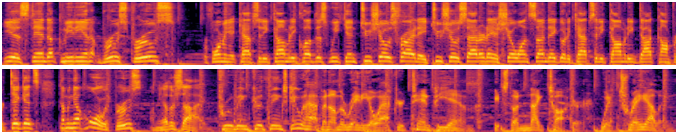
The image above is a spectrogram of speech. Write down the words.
He is stand-up comedian Bruce Bruce. Performing at Cap City Comedy Club this weekend. Two shows Friday, two shows Saturday, a show on Sunday. Go to capcitycomedy.com for tickets. Coming up more with Bruce on the other side. Proving good things do happen on the radio after 10 p.m. It's the Night Talker with Trey Elling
